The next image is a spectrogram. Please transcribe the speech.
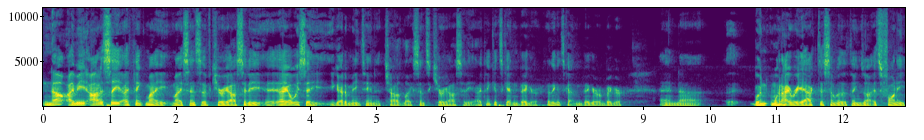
No, I mean honestly, I think my my sense of curiosity. I always say you got to maintain a childlike sense of curiosity. I think it's getting bigger. I think it's gotten bigger and bigger. And uh, when when I react to some of the things, it's funny.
